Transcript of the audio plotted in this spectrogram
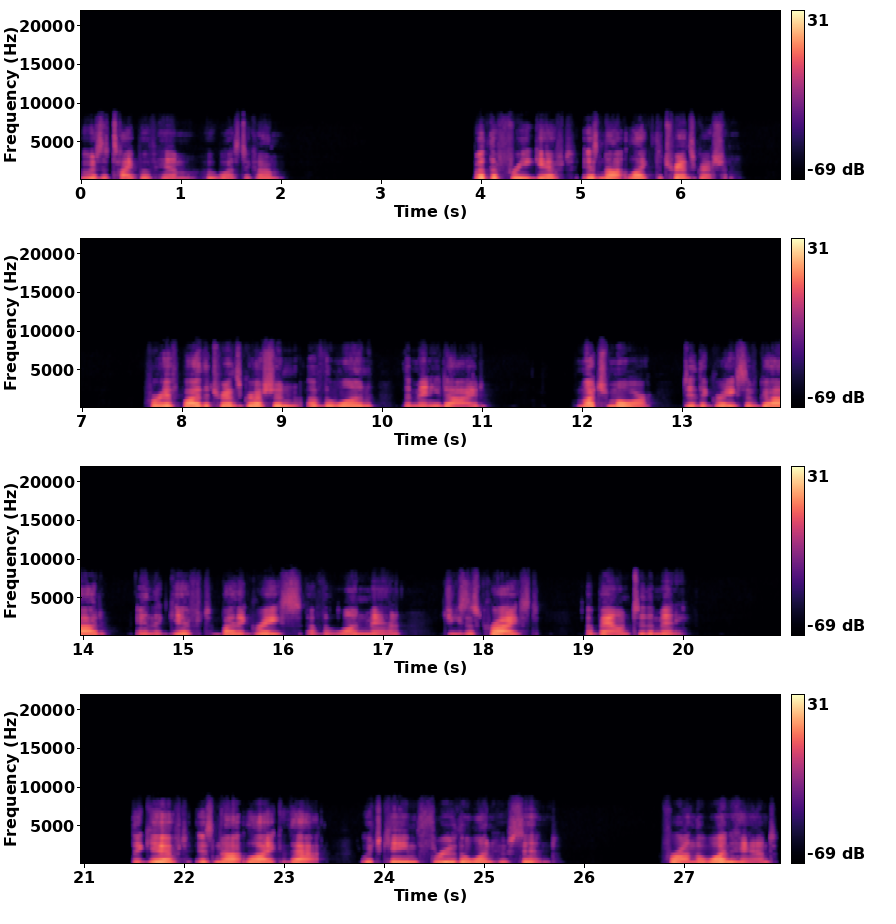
who is a type of him who was to come. But the free gift is not like the transgression. For if by the transgression of the one the many died, much more did the grace of God and the gift by the grace of the one man, Jesus Christ, abound to the many. The gift is not like that which came through the one who sinned. For on the one hand,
